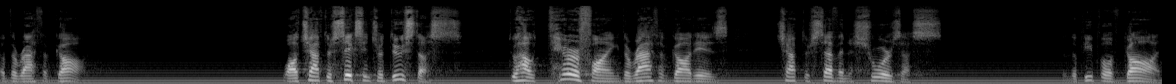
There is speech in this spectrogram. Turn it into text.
of the wrath of God. While chapter 6 introduced us to how terrifying the wrath of God is, chapter 7 assures us that the people of God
